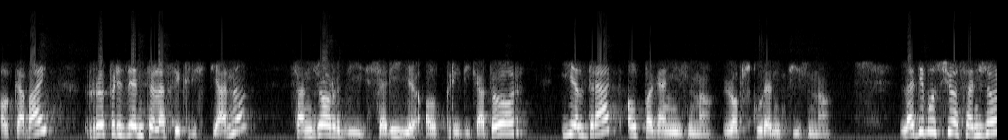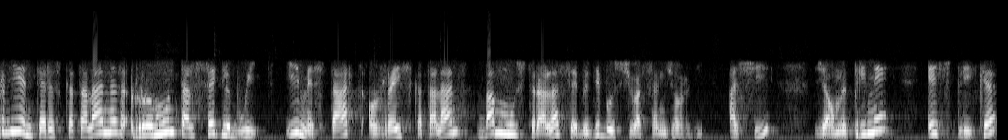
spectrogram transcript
El cavall representa la fe cristiana, Sant Jordi seria el predicador i el drac el paganisme, l'obscurantisme. La devoció a Sant Jordi en terres catalanes remunta al segle VIII i més tard els reis catalans van mostrar la seva devoció a Sant Jordi. Així, Jaume I explica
